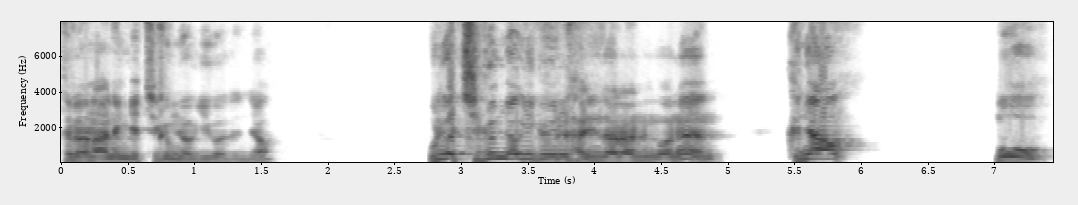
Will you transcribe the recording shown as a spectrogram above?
드러나는 게 지금 여기거든요. 우리가 지금 여기 교회를 다닌다라는 거는 그냥 뭐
